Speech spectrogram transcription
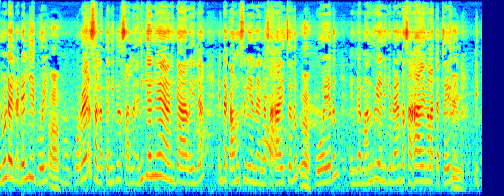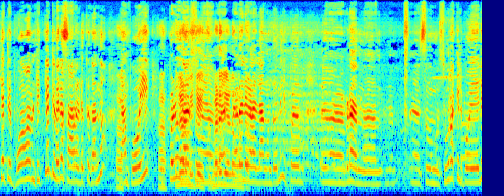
ന്യൂഡൽഹി ഡൽഹി പോയി. കുറെ സ്ഥലത്ത് എനിക്ക് എനിക്ക് തന്നെ എനിക്ക് അറിയില്ല. എന്റെ കൗൺസിലിൽ തന്നെ എന്നെ സഹായിച്ചതും പോയതും എന്റെ മന്ത്രി എനിക്ക് വേണ്ട സഹായങ്ങളൊക്കെ ചെയ്ത്. ടിക്കറ്റ് പോവാൻ ടിക്കറ്റ് വരെ സാർ എടുത്ത് തന്നു. ഞാൻ പോയി. ഇപ്പോഴും മെഡലുകളെല്ലാം കൊണ്ടുവന്നു. ഇപ്പം ഇവിടെ സൂറക്കിൽ പോയതിൽ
